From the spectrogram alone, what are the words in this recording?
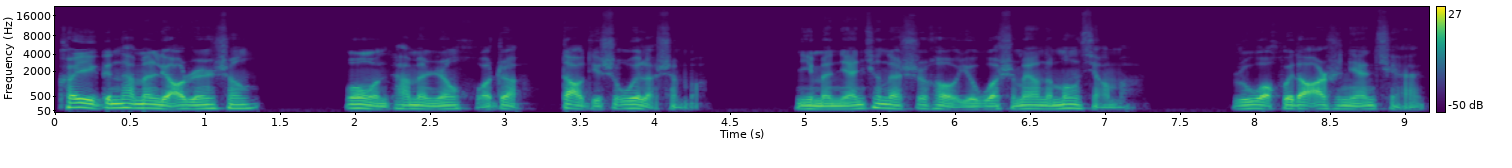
可以跟他们聊人生，问问他们人活着到底是为了什么？你们年轻的时候有过什么样的梦想吗？如果回到二十年前，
